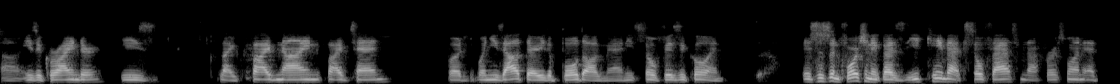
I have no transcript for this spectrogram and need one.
Uh, he's a grinder. He's like five nine, five ten, but when he's out there, he's a bulldog, man. He's so physical, and it's just unfortunate because he came back so fast from that first one at,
